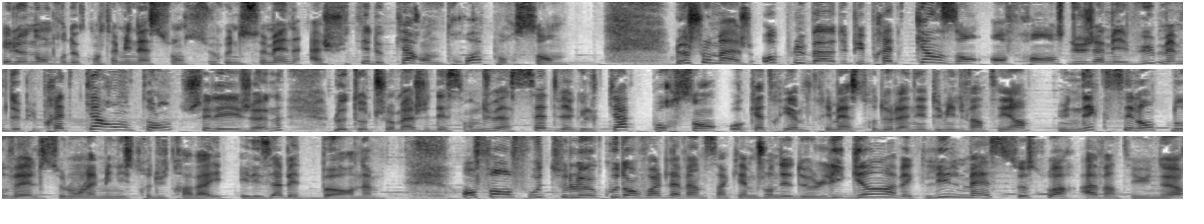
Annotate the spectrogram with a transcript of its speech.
Et le nombre de contaminations sur une semaine a chuté de 43 le chômage au plus bas depuis près de 15 ans en France, du jamais vu, même depuis près de 40 ans chez les jeunes. Le taux de chômage est descendu à 7,4% au quatrième trimestre de l'année 2021. Une excellente nouvelle selon la ministre du Travail, Elisabeth Borne. Enfin en foot, le coup d'envoi de la 25e journée de Ligue 1 avec Lille-Metz ce soir à 21h.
